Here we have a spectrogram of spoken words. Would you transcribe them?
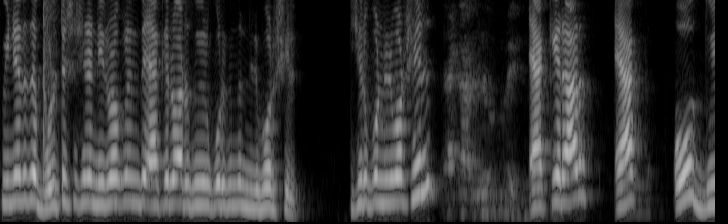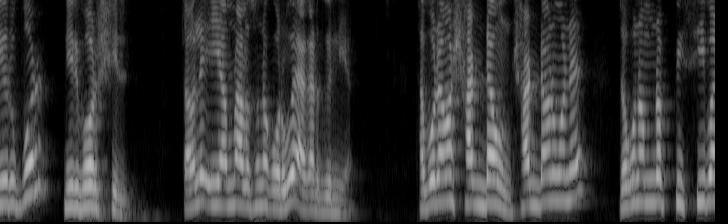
পিনের যে ভোল্টেজ সেটা নির্ভর করে কিন্তু একের আর দুইয়ের উপর কিন্তু নির্ভরশীল। কিসের উপর নির্ভরশীল? একের আর এক ও দুইয়ের উপর নির্ভরশীল। তাহলে এই আমরা আলোচনা করব এক আর দুই নিয়ে। তারপরে আমার শাট ডাউন শাট ডাউন মানে যখন আমরা পিসি বা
